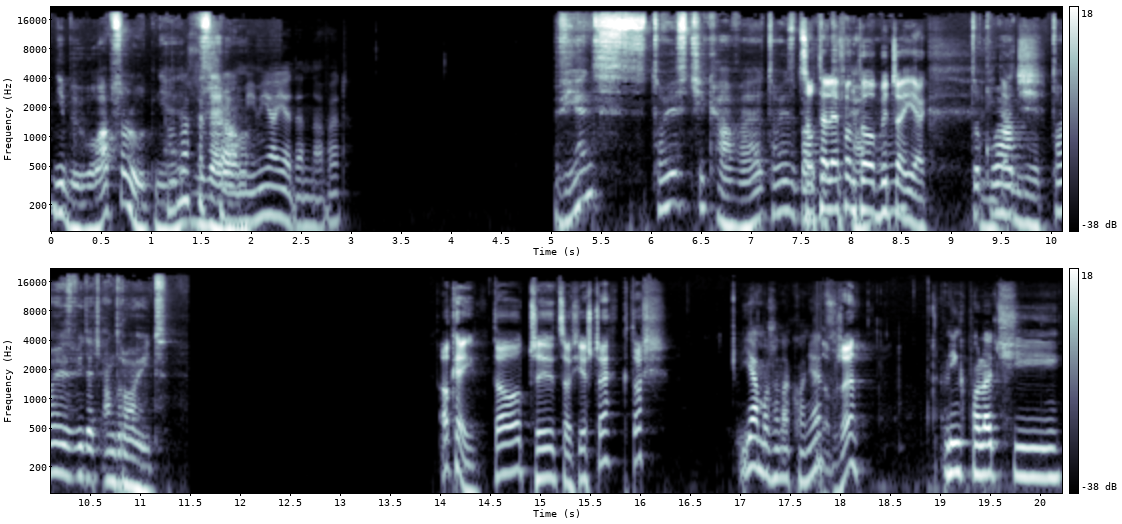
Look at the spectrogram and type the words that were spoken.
nie było, absolutnie. No to Zero. Xiaomi Mi A1 nawet. Więc to jest ciekawe, to jest Co bardzo telefon ciekawe. to obyczaj, jak Dokładnie, widać. to jest widać Android. Okej, to czy coś jeszcze? Ktoś? Ja może na koniec. Dobrze. Link poleci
